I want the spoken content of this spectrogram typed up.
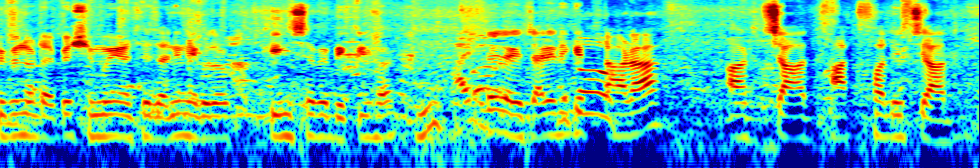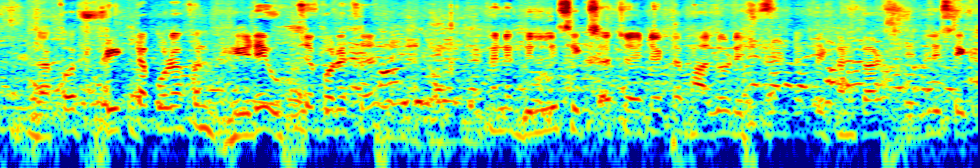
বিভিন্ন টাইপের সিমই আছে জানি না এগুলো কি হিসাবে বিক্রি হয়। ঠিক আছে চারিদিকে তারা আর চাঁদ আতফালি চাঁদ। দেখো স্ট্রিটটা পুরো এখন ভিড়ে উপচে পড়েছে। এখানে দিল্লি সিক্স আছে এটা একটা ভালো রেস্টুরেন্ট আছে এখানকার দিল্লি সিক্স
